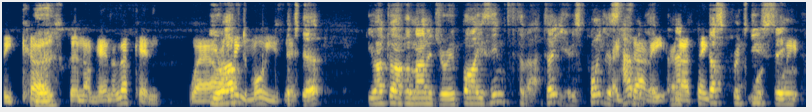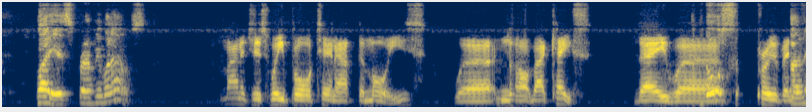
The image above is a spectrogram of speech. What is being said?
because yeah. they're not getting a look in. Where you I think Moyes. Did, you have to have a manager who buys into that, don't you? It's pointless exactly. having it, and, and I think just producing we, players for everyone else. Managers we brought in after Moyes were not that case. They were also, proven.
